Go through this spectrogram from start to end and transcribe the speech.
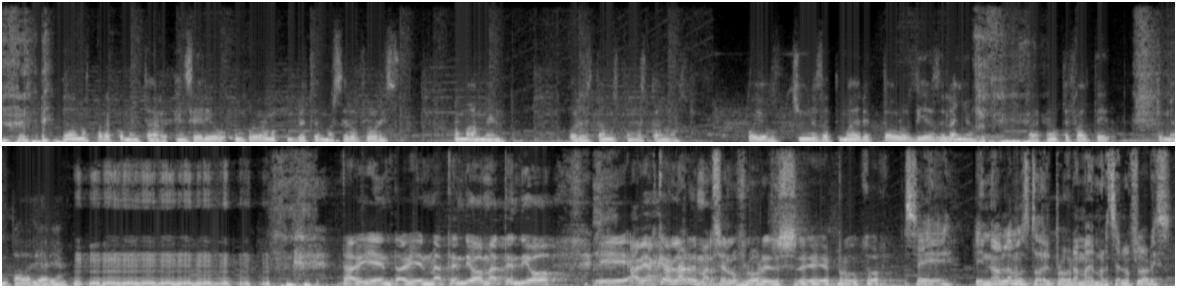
Nada más para comentar, en serio, un programa completo de Marcelo Flores, no mamen, por eso estamos como estamos. Pollo, chingas a tu madre todos los días del año, para que no te falte tu mentada diaria. Está bien, está bien. Me atendió, me atendió. Eh, había que hablar de Marcelo Flores, eh, productor. Sí. Y no hablamos todo el programa de Marcelo Flores.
